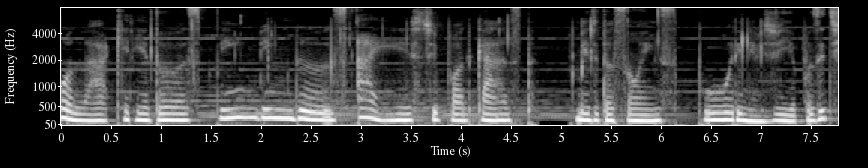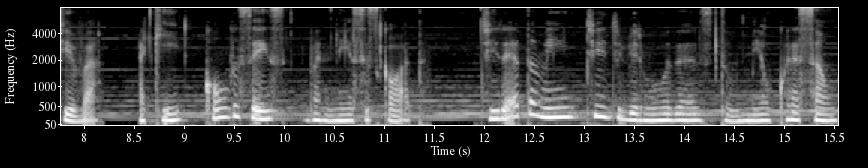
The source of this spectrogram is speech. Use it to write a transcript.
Olá, queridos, bem-vindos a este podcast Meditações por Energia Positiva. Aqui com vocês, Vanessa Scott, diretamente de Bermudas do meu coração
